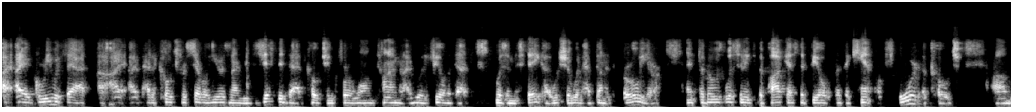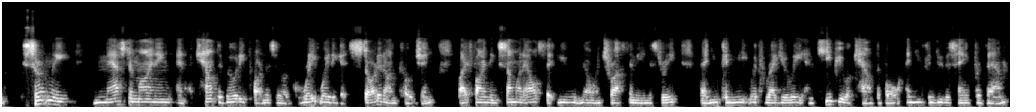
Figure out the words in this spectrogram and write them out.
I, I, agree with that. I, I've had a coach for several years, and I resisted that coaching for a long time. And I really feel that that was a mistake. I wish I would have done it earlier. And for those listening to the podcast that feel that they can't afford a coach, um, certainly masterminding and accountability partners are a great way to get started on coaching by finding someone else that you know and trust in the industry that you can meet with regularly and keep you accountable and you can do the same for them.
